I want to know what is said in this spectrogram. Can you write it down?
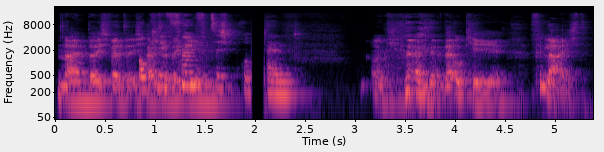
nein, ich wette, ich Okay, halte dagegen. 50 Prozent. Okay, okay, vielleicht.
